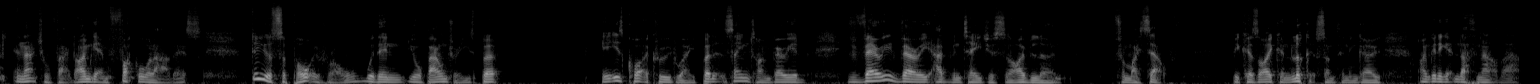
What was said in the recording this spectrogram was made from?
in actual fact, I'm getting fuck all out of this. Do your supportive role within your boundaries, but it is quite a crude way. But at the same time, very, very, very advantageous that I've learned for myself because I can look at something and go, I'm going to get nothing out of that.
